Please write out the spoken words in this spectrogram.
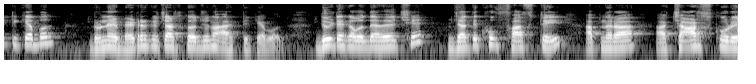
একটি কেবল ড্রোনের ব্যাটারিকে চার্জ করার জন্য আরেকটি কেবল দুইটা কেবল দেওয়া হয়েছে যাতে খুব ফাস্টেই আপনারা চার্জ করে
